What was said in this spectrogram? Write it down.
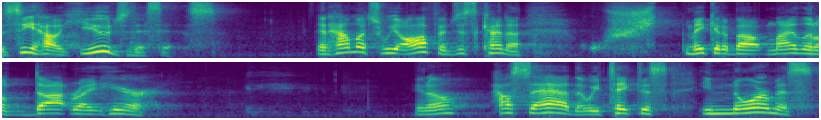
To see how huge this is and how much we often just kind of make it about my little dot right here. You know? How sad that we take this enormous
